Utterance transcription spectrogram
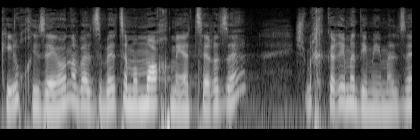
כאילו חיזיון, אבל זה בעצם המוח מייצר את זה. יש מחקרים מדהימים על זה,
